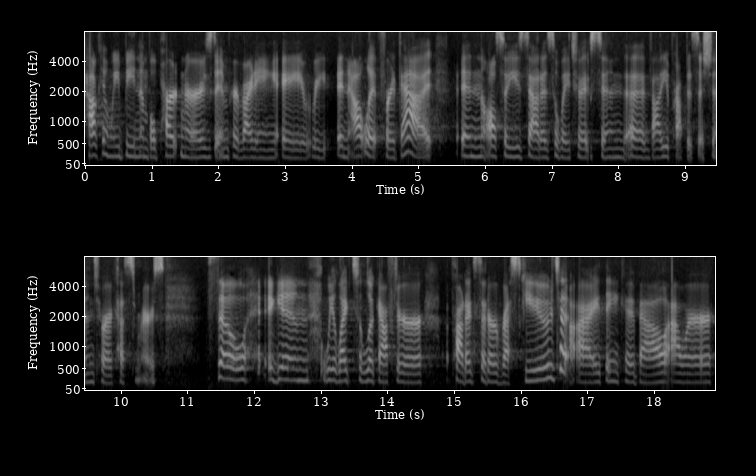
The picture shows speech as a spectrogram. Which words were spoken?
How can we be nimble partners in providing a an outlet for that and also use that as a way to extend a value proposition to our customers? So again, we like to look after products that are rescued. I think about our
